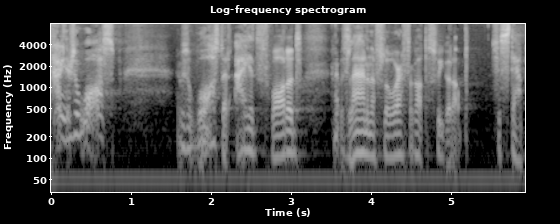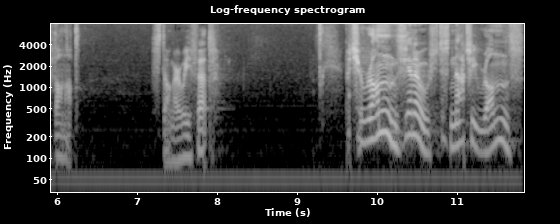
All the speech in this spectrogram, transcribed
Daddy, there's a wasp. There was a wasp that I had swatted, and it was lying on the floor. I forgot to sweep it up. She stepped on it, stung her wee foot. But she runs, you know, she just naturally runs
